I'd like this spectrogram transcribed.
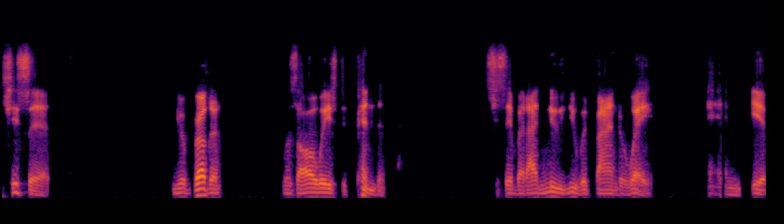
She said, Your brother was always dependent. She said, but I knew you would find a way. And if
